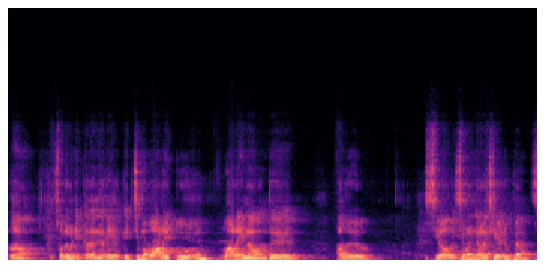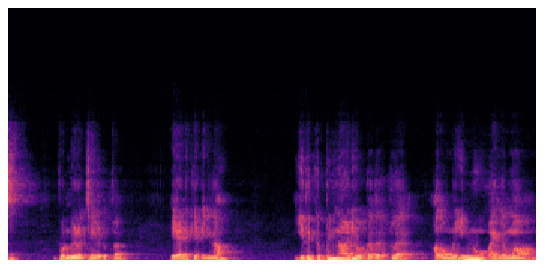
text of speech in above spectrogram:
அதான் சொல்ல வேண்டிய கதை நிறைய இருக்குது சும்மா வாழை டூ வரும். வாழை நான் வந்து அது சிவா சிவஞான வச்சே எடுப்பேன். பொன்வேல் வச்சே எடுப்பேன். ஏன்னு கேட்டிங்கன்னா இதுக்கு பின்னாடி ஒரு கதை இருக்குல்ல. அது உங்களை இன்னும் பயங்கரமாக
